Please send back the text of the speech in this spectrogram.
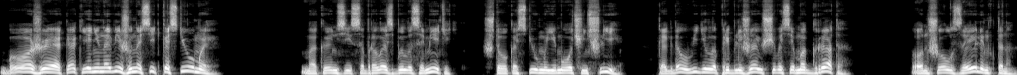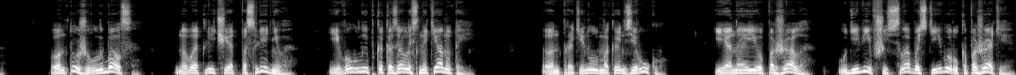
«Боже, как я ненавижу носить костюмы!» Маккензи собралась было заметить, что костюмы ему очень шли, когда увидела приближающегося Макграта. Он шел за Эллингтоном. Он тоже улыбался, но в отличие от последнего, его улыбка казалась натянутой. Он протянул Маккензи руку, и она ее пожала, удивившись слабости его рукопожатия.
